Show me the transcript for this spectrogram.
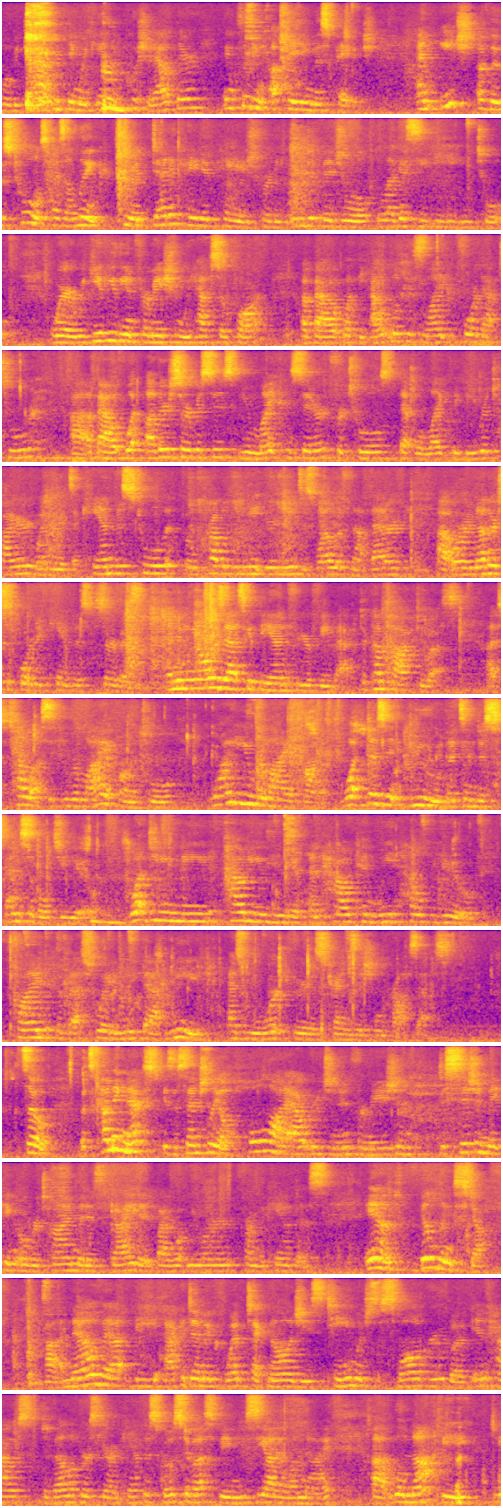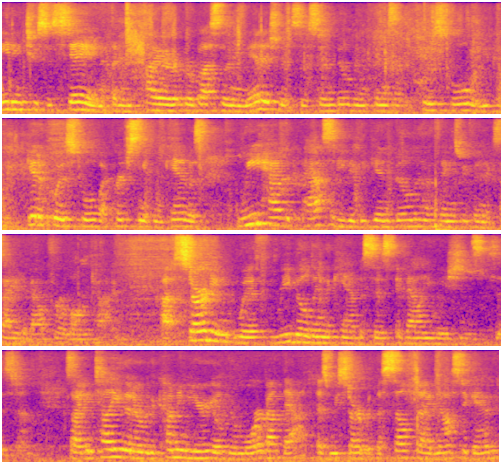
we'll be doing everything we can to push it out there, including updating this page. And each of those tools has a link to a dedicated page for the individual legacy EEE tool, where we give you the information we have so far, about what the outlook is like for that tool, uh, about what other services you might consider for tools that will likely be retired, whether it's a Canvas tool that will probably meet your needs as well, if not better, uh, or another supported Canvas service. And then we always ask at the end for your feedback, to come talk to us, to tell us if you rely upon a tool, why do you rely upon it? What does it do that's indispensable to you? What do you need? How do you use it? And how can we help you find the best way to meet that need as we work through this transition process. So what's coming next is essentially a whole lot of outreach and information, decision making over time that is guided by what we learn from the campus, and building stuff. Uh, now that the academic web technologies team, which is a small group of in-house developers here on campus, most of us being UCI alumni, uh, will not be needing to sustain an entire robust learning management system, building things like a quiz tool, where you can get a quiz tool by purchasing it from Canvas. We have the capacity to begin building the things we've been excited about for a long time, uh, starting with rebuilding the campus's evaluations system. So I can tell you that over the coming year, you'll hear more about that as we start with the self-diagnostic end,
